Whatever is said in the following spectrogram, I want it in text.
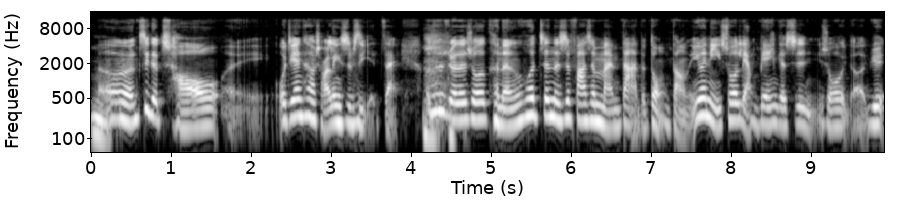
嗯、呃，这个潮，哎，我今天看到小令是不是也在？我就是觉得说，可能会真的是发生蛮大的动荡的，因为你说两边，一个是你说呃源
